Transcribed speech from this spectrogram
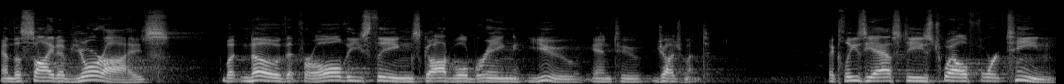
and the sight of your eyes, but know that for all these things God will bring you into judgment. Ecclesiastes 12:14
